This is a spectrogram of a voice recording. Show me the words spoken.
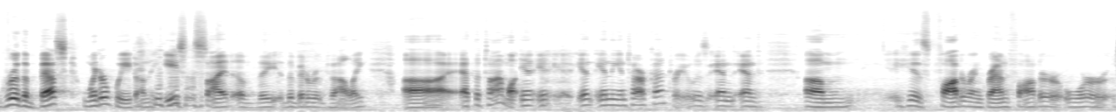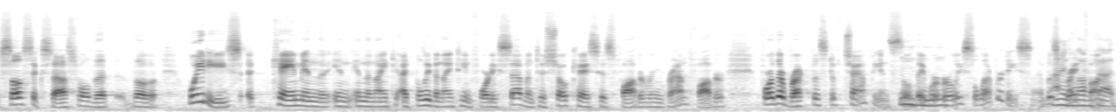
grew the best winter wheat on the east side of the the Bitterroot Valley uh, at the time in, in, in the entire country. It was and and. Um, his father and grandfather were so successful that the Wheaties came in the in, in the 19, I believe in 1947 to showcase his father and grandfather for their breakfast of champions. So they were early celebrities. It was Mm-hmm. I great love fun. that.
